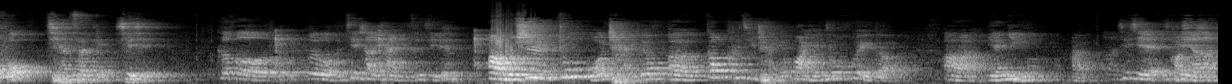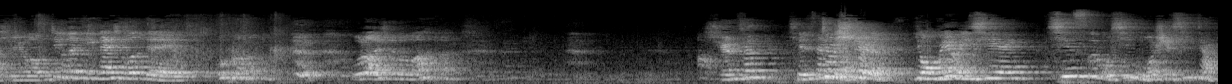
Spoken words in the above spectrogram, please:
否前三点？谢谢。可否为我们介绍一下你自己？啊，我是中国产业呃高科技产业化研究会的啊严宁啊。谢谢谢谢杨老师，我们这个问题应该是问给吴老师的吗？前三前三就是有没有一些新思路、新模式、新价值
